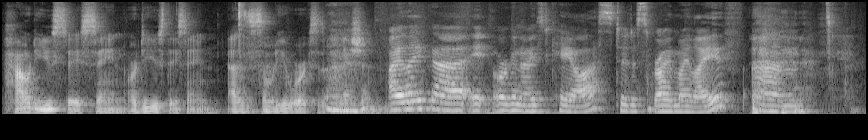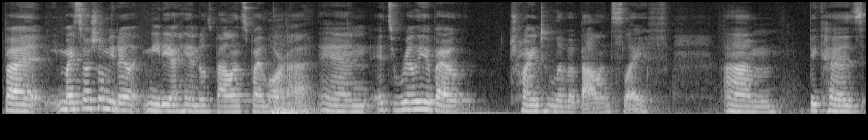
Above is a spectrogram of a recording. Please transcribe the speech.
how do you stay sane or do you stay sane as somebody who works as a clinician I like uh, it, organized chaos to describe my life. Um, but my social media media handles Balanced by Laura, and it's really about trying to live a balanced life. Um, because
